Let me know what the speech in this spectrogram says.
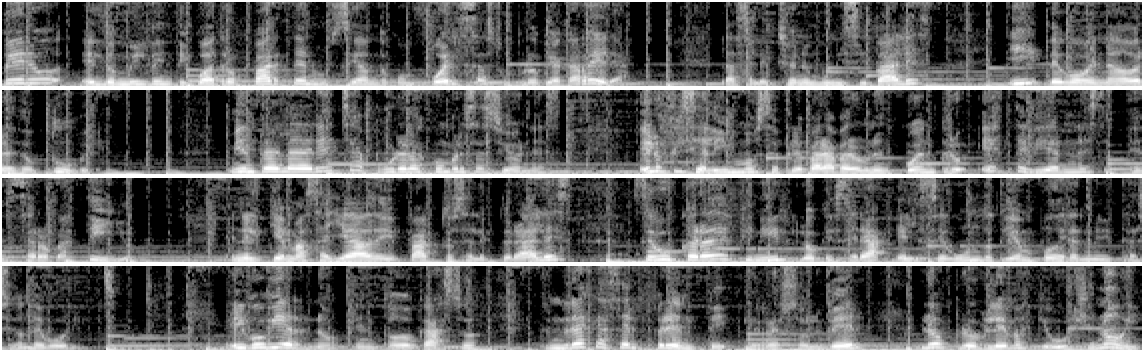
pero el 2024 parte anunciando con fuerza su propia carrera, las elecciones municipales y de gobernadores de octubre. Mientras la derecha apura las conversaciones, el oficialismo se prepara para un encuentro este viernes en Cerro Castillo, en el que más allá de pactos electorales, se buscará definir lo que será el segundo tiempo de la administración de Boric. El gobierno, en todo caso, tendrá que hacer frente y resolver los problemas que urgen hoy,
